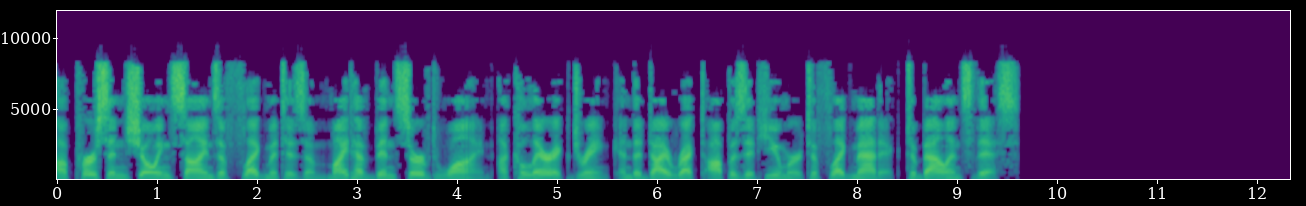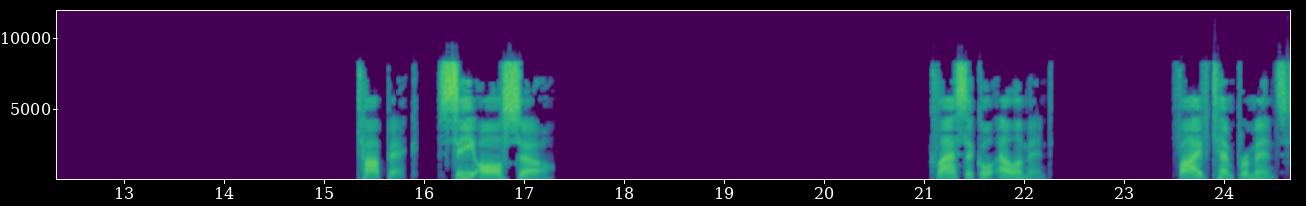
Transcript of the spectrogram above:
A person showing signs of phlegmatism might have been served wine a choleric drink and the direct opposite humor to phlegmatic to balance this. Topic. See also Classical element. Five temperaments.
